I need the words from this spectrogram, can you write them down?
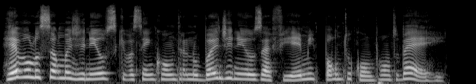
Revolução Band News, que você encontra no bandnewsfm.com.br.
